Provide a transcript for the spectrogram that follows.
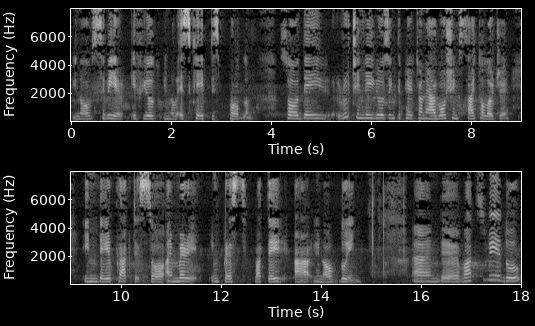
you know severe if you you know escape this problem. So they routinely using the peritoneal washing cytology in their practice. So i'm very impressed what they are you know doing. And uh, what we do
